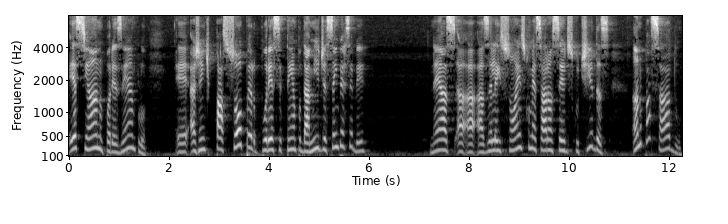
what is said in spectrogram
Esse ano, por exemplo, é, a gente passou por, esse tempo da mídia sem perceber. Né? As eleições começaram a ser discutidas ano passado,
